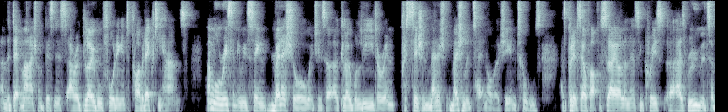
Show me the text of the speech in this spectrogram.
and the debt management business Arrow Global falling into private equity hands. And more recently, we've seen Renishaw, which is a, a global leader in precision measurement technology and tools, has put itself up for sale and has increased, uh, has rumored to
